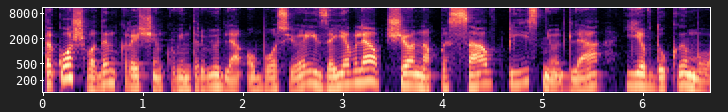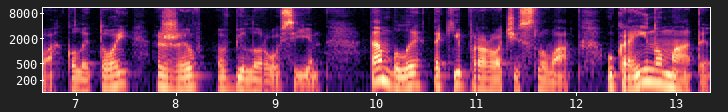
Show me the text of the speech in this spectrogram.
Також Вадим Крищенко в інтерв'ю для обоз.ua заявляв, що написав пісню для Євдокимова, коли той жив в Білорусії. Там були такі пророчі слова: Україно, мати,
